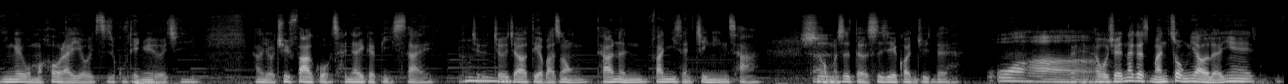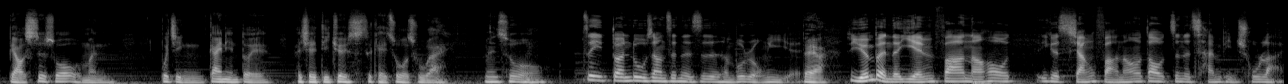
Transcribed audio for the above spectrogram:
因为我们后来有一支古典乐耳机，然后有去法国参加一个比赛，就就叫迪尔巴颂，台湾人翻译成静音叉，是。我们是得世界冠军的。对，哇，我觉得那个蛮重要的，因为表示说我们不仅概念对，而且的确是可以做出来。没错。嗯。这一段路上真的是很不容易耶，对啊，原本的研发，然后一个想法，然后到真的产品出来，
